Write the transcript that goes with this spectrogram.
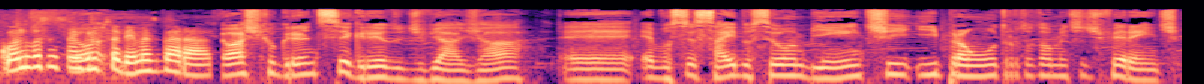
quando você sai em grupo é bem mais barato. Eu acho que o grande segredo de viajar é, é, você sair do seu ambiente e ir para um outro totalmente diferente.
